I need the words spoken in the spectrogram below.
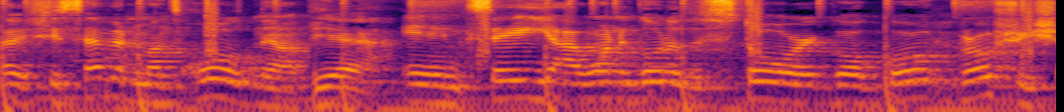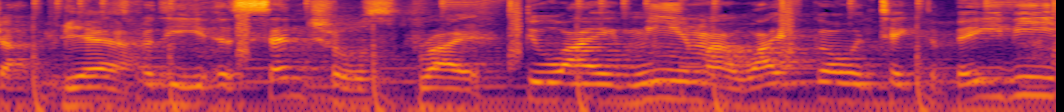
uh, she's seven months old now. Yeah. And say I want to go to the store, go, go grocery shopping. Yeah. For the essentials. Right. Do I, me and my wife go and take the baby?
